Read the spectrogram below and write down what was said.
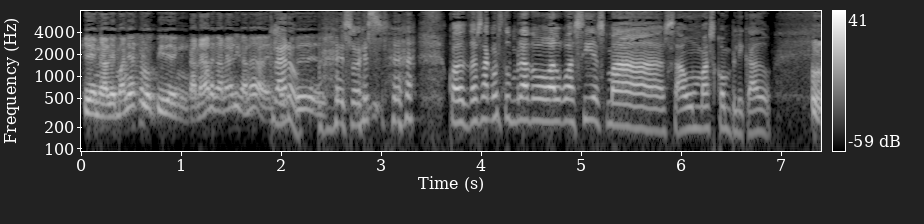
que en Alemania solo piden ganar, ganar y ganar. Claro, Entonces, eso es. Cuando estás acostumbrado a algo así es más aún más complicado. Hmm.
